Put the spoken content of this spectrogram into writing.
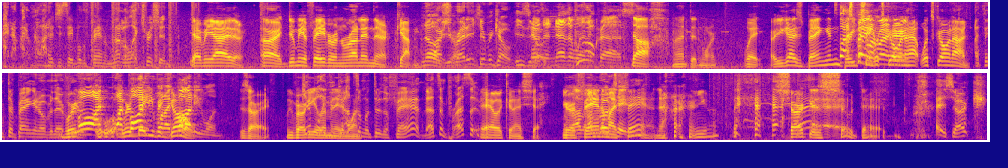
I don't, I don't know how to disable the fan. I'm not an electrician. Yeah, me either. All right, do me a favor and run in there, Captain. No, All right, you ready? Here we go. Easy There's mode. another one across. Ah, that didn't work. Wait, are you guys banging? Flash Breaching? bang What's right going here. on? What's going on? I think they're banging over there. Where- Fruit. Oh, I, I they bodied even one. I go? bodied one. This is all right. We've already can't you eliminated got one. someone through the fan. That's impressive. Yeah, what can I say? You're a I'm- fan I'm of my rotating. fan. you know? Shark is so dead. Hey, Shark.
